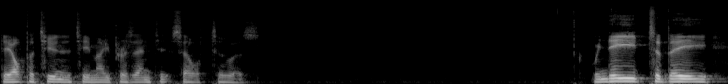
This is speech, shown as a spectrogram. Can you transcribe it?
the opportunity may present itself to us. We need to be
